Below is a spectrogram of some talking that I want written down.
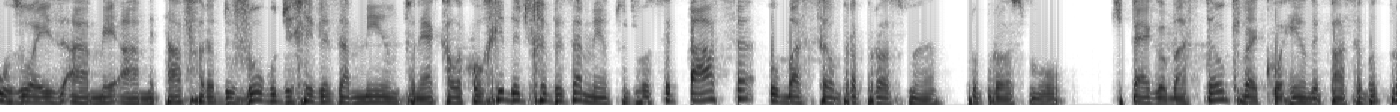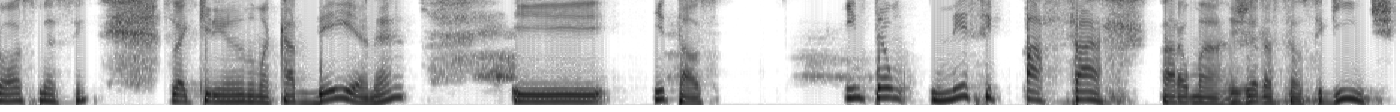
uso a, a, metáfora do jogo de revezamento, né? aquela corrida de revezamento, onde você passa o bastão para o próximo que pega o bastão, que vai correndo e passa para o próximo, assim. Você vai criando uma cadeia, né? E, e tal. Então, nesse passar para uma geração seguinte,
